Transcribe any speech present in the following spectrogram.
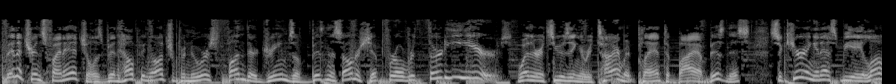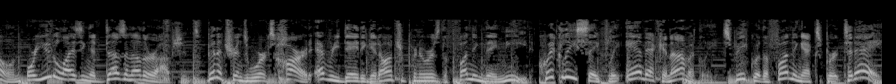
Benetrends Financial has been helping entrepreneurs fund their dreams of business ownership for over 30 years. Whether it's using a retirement plan to buy a business, securing an SBA loan, or utilizing a dozen other options, Benetrends works hard every day to get entrepreneurs the funding they need, quickly, safely, and economically. Speak with a funding expert today.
